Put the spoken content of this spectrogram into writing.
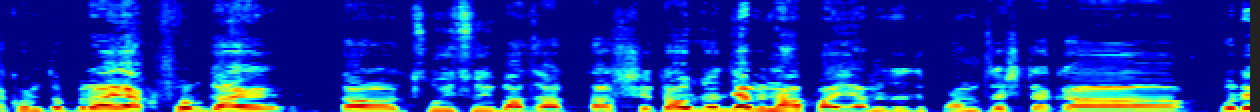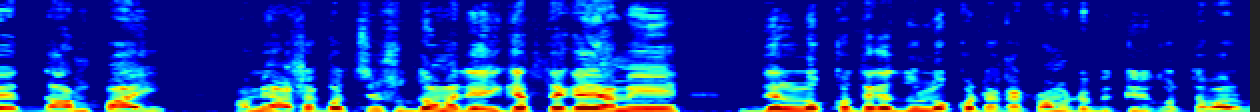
এখন তো প্রায় একশোর গায়ে তার ছুঁই ছুঁই বাজার তার সেটাও যদি আমি না পাই, আমি যদি পঞ্চাশ টাকা করে দাম পাই, আমি আশা করছি শুধু আমার এই ক্ষেত থেকেই আমি দেড় লক্ষ থেকে দু লক্ষ টাকা টমেটো বিক্রি করতে পারব।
